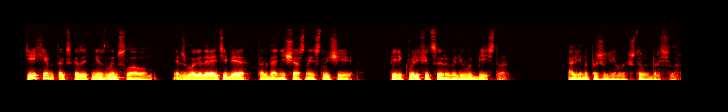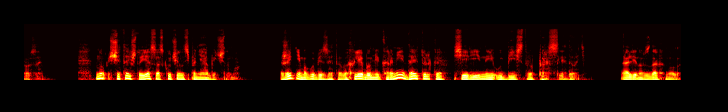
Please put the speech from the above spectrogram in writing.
Тихим, так сказать, не злым словом. Это же благодаря тебе тогда несчастные случаи переквалифицировали в убийство. Алина пожалела, что выбросила розы. Ну, считай, что я соскучилась по необычному. Жить не могу без этого. Хлебом не корми, дай только серийные убийства порасследовать. Алина вздохнула.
